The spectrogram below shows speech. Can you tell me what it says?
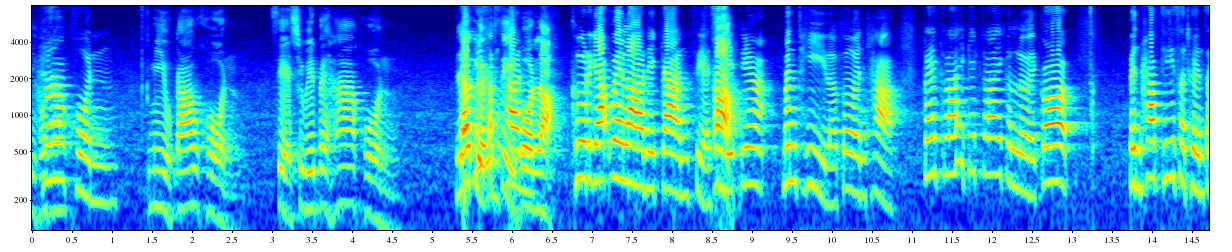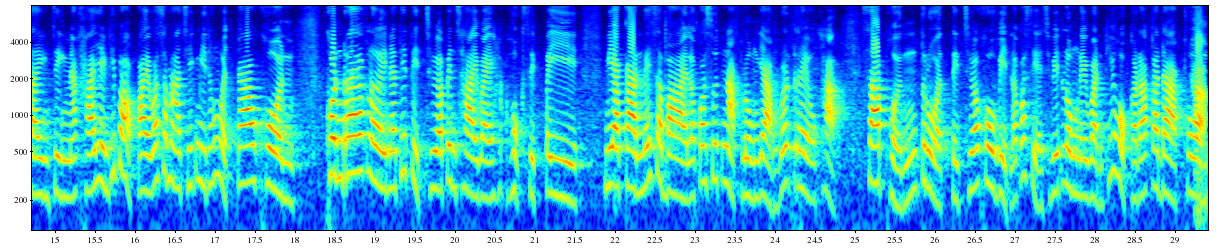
กี่คนนะ5คน มีอยู่ 9 คน เสียชีวิตไป 5 คน และเหลืที่ออีกสำสี่คัญคนล่ะ คือระยะเวลาในการเสียชีค่ะวิตเนี่ยมันถี่เหลือเกินค่ะ ใกล้ๆใกล้ๆกันเลยก็เป็นภาพที่สะเทือนใจจริง ๆนะคะ อย่างที่บอกไปว่าสมาชิกมีทั้งหมด 9 คน คนแรกเลยเนี่ยที่ติดเชื้อเป็นชายวัย 60 ปี มีอาการไม่สบายแล้วก็สุดหนักลงอย่างรวดเร็วค่ะ ทราบผลตรวจติดเชื้อโควิด แล้วก็เสียชีวิตลงในวันที่ 6 กรกฎาคมค่ะ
